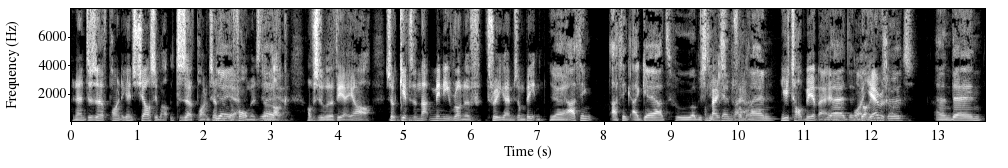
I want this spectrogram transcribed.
and then deserve point against Chelsea. Well, deserve point in terms Yeah, of yeah. performance, the luck, obviously with a VAR. So it gives them that mini run of three games unbeaten. Yeah, I think I think Aguerd, who obviously Amazing came from player. Rennes, You told me about yeah, him what, got a year injured, ago. And then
